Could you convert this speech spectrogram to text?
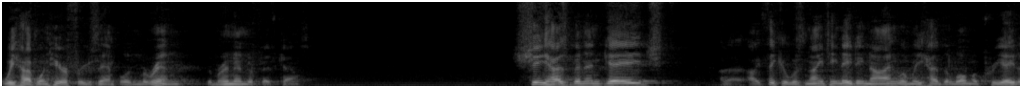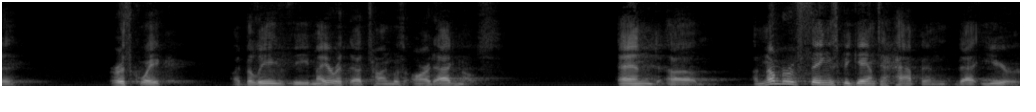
we have one here, for example, in Marin, the Marin Interfaith Council. She has been engaged, uh, I think it was 1989 when we had the Loma Prieta earthquake. I believe the mayor at that time was Art Agnos. And uh, a number of things began to happen that year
